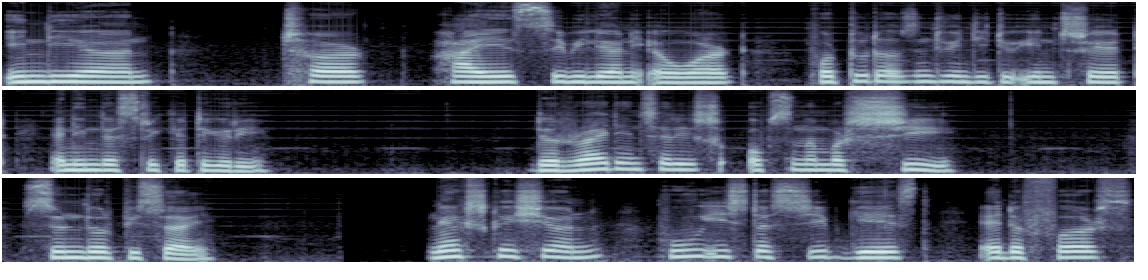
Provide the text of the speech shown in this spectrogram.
Indian third highest civilian award for 2022 in trade and industry category. The right answer is option number C. Sundar Pichai. Next question Who is the chief guest at the first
